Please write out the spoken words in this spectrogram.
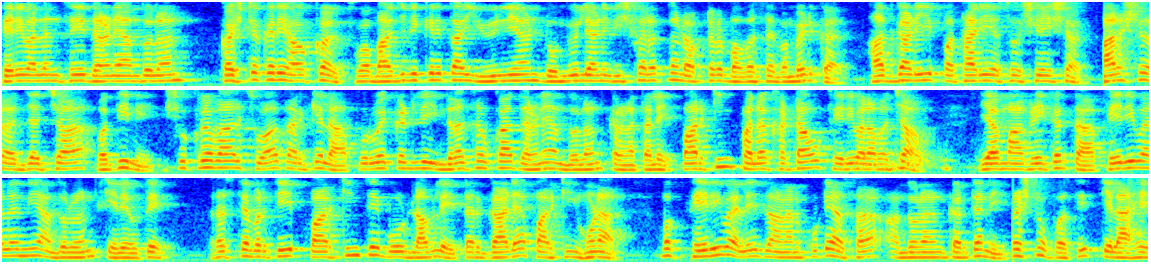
फेरीवाल्यांचे धरणे आंदोलन कष्टकरी हॉकर्स व भाजी विक्रेता युनियन डोंबिवली आणि विश्वरत्न डॉक्टर बाबासाहेब आंबेडकर हातगाडी पथारी असोसिएशन महाराष्ट्र राज्याच्या वतीने शुक्रवार सोळा तारखेला पूर्वेकडील इंदिरा चौकात धरणे आंदोलन करण्यात आले. पार्किंग फलक हटाव फेरीवाला बचाव या मागणीकरता फेरीवाल्यांनी आंदोलन केले होते. रस्त्यावरती पार्किंगचे बोर्ड लावले तर गाड्या पार्किंग होणार. मग फेरीवाले जाणार कुठे असा आंदोलनकर्त्यांनी प्रश्न उपस्थित केला आहे.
